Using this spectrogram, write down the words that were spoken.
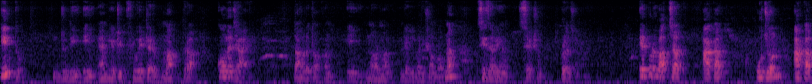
কিন্তু যদি এই অ্যামনিওটিক ফ্লুইডের মাত্রা কমে যায় তাহলে তখন এই নর্মাল ডেলিভারি সম্ভব না। সিজারিয়ান সেকশন প্রয়োজন। এরপরে বাচ্চার আকার, ওজন, আকার,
